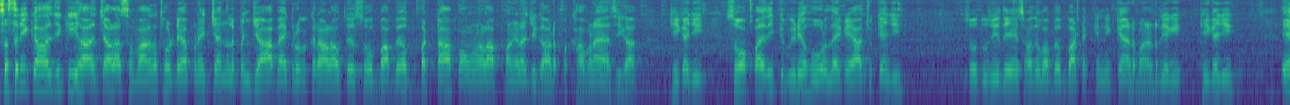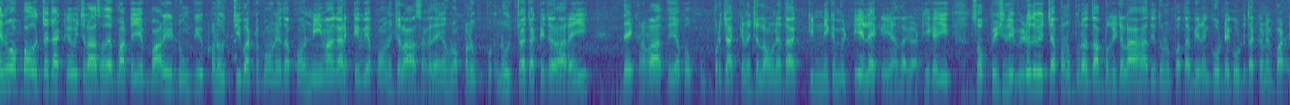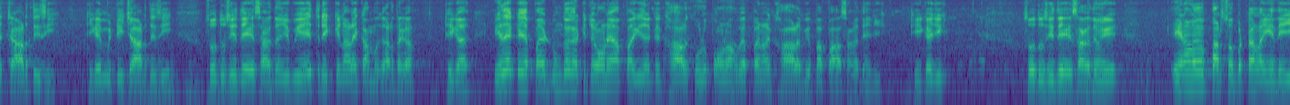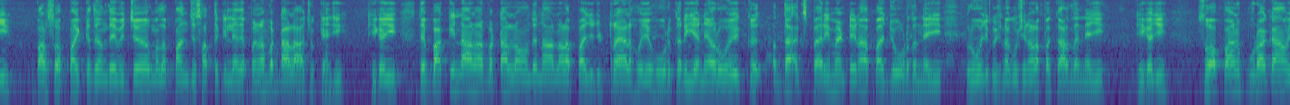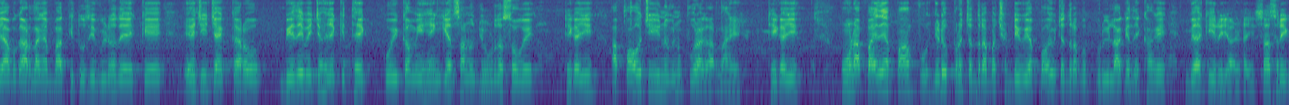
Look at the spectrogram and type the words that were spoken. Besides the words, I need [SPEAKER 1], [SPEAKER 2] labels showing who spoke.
[SPEAKER 1] ਸਤਿ ਸ੍ਰੀ ਅਕਾਲ ਜੀ, ਕੀ ਹਾਲ ਚਾਲ ਆ? ਸਵਾਗਤ ਆ ਤੁਹਾਡੇ ਆਪਣੇ ਚੈਨਲ ਪੰਜਾਬ ਐਗਰੋ ਕਰਾਲਾ ਉੱਤੇ। ਸੋ ਬਾਬੇ, ਉਹ ਬੱਟਾ ਪਾਉਣ ਵਾਲਾ ਆਪਾਂ ਜਿਹੜਾ ਜਗਾੜ ਪੱਖਾ ਬਣਾਇਆ ਸੀਗਾ। ਠੀਕ ਹੈ ਜੀ? ਸੋ ਆਪਾਂ ਇਹਦੀ ਇੱਕ ਵੀਡੀਓ ਹੋਰ ਲੈ ਕੇ ਆ ਚੁੱਕੇ ਹਾਂ ਜੀ। ਸੋ ਤੁਸੀਂ ਦੇਖ ਸਕਦੇ ਹੋ ਬਾਬੇ, ਉਹ ਬੱਟ ਕਿੰਨੀ ਘੈਂਟ ਬਣ ਰਹੀ ਹੈਗੀ। ਠੀਕ ਹੈ ਜੀ? ਇਹਨੂੰ ਆਪਾਂ ਉੱਚਾ ਚੱਕ ਕੇ ਵੀ ਚਲਾ ਸਕਦੇ ਹਾਂ, ਬੱਟ ਜੇ ਬਾਹਲੀ ਡੂੰਗੀ ਆਪਾਂ ਨੂੰ ਉੱਚੀ ਵੱਟ ਪਾਉਣੀ ਆ ਤਾਂ ਆਪਾਂ ਉਹਨੂੰ ਨੀਵਾਂ ਕਰਕੇ ਵੀ ਆਪਾਂ ਉਹਨੂੰ ਚਲਾ ਸਕਦੇ ਹਾਂ। ਹੁਣ ਆਪਾਂ ਨੂੰ ਉੱਪ- ਇਹਨੂੰ ਉੱਚਾ ਚੱਕ ਕੇ ਚਲਾ ਰਹੇ ਹਾਂ ਜੀ। ਦੇਖਣ ਵਾਸਤੇ ਆਪਾਂ ਉੱਪਰ ਚੱਕ ਕੇ ਉਹਨੂੰ ਚਲਾਉਣੇ ਆ ਤਾਂ ਕਿੰਨੀ ਕੁ ਮਿੱਟੀ ਇਹ ਲੈ ਕੇ ਜਾਂਦਾਗਾ ਠੀਕ ਹੈ ਜੀ। ਸੋ ਪਿਛਲੀ ਵੀਡੀਓ ਦੇ ਵਿੱਚ ਆਪਾਂ ਨੂੰ ਪੂਰਾ ਦੱਬ ਕੇ ਚਲਾਇਆ ਹੋਇਆ ਤੇ ਤੁਹਾਨੂੰ ਪਤਾ ਵੀ ਇਹਨੇ ਗੋਡੇ ਗੋਡੇ ਤੱਕ ਉਹਨੇ ਵੱਟ ਚਾੜਤੀ ਸੀ ਠੀਕ ਹੈ ਮਿੱਟੀ ਚਾੜਤੀ ਸੀ। ਸੋ ਤੁਸੀਂ ਦੇਖ ਸਕਦੇ ਹੋ ਜੀ ਵੀ ਇਹ ਤਰੀਕੇ ਨਾਲ ਇਹ ਕੰਮ ਕਰਦਾਗਾ ਠੀਕ ਆ। ਇਹਦਾ ਇੱਕ ਆਪਾਂ ਡੂੰਗਾ ਕਰਕੇ ਚਲਾਉਣੇ ਆ ਆਪਾਂ ਜਿਵੇਂ ਕਿ ਖਾਲ ਖੂਲ ਪਾਉਣਾ ਹੋਵੇ ਆਪਾਂ ਨਾਲ ਖਾਲ ਵੀ ਆਪਾਂ ਪਾ ਸਕਦੇ ਹਾਂ ਜੀ। ਠੀਕ ਹੈ ਜੀ। ਸੋ ਤੁਸੀਂ ਦੇਖ ਸਕਦੇ ਹੋ ਇਹ ਨਾਲ ਪਰਸੋਂ ਵੱਟਾਂ ਲਾਈਆਂ ਤੇ ਜੀ। ਪਰਸੋਂ ਆਪਾਂ ਇੱਕ ਦਿਨ ਦੇ ਵਿੱਚ ਮਤਲਬ 5-7 ਕਿੱਲਿਆਂ ਦੇ ਆਪਾਂ ਨਾ ਵੱਟਾਂ ਲਾ ਚੁੱਕੇ ਹਾਂ ਜੀ। ਠੀਕ ਹੈ ਜੀ। ਤੇ ਬਾਕੀ ਨਾਲ ਨਾਲ ਵੱਟਾਂ ਲਾਉਣ ਦੇ ਨਾਲ ਨਾਲ ਆਪਾਂ ਜੀ ਟ੍ਰਾਇਲ ਹੋ ਹੋਰ ਕਰੀ ਜਾਂਦੇ ਆ ਰੋਜ਼ ਇੱਕ ਅੱਧਾ ਐਕਸਪੈਰੀਮੈਂਟ ਇਹ ਨਾ ਆਪਾਂ ਜੋੜ ਦਿੰਨੇ ਆ ਜੀ। ਰੋਜ਼ ਕੁਛ ਨਾ ਕੁਛ ਨਾਲ ਆਪਾਂ ਕਰ ਲੈਂਦੇ ਆ ਜੀ। ਠੀਕ ਹੈ ਜੀ। ਸੋ ਆਪਾਂ ਇਹਨੂੰ ਪੂਰਾ ਕਾਮਯਾਬ ਕਰ ਲਾਂਗੇ। ਬਾਕੀ ਤੁਸੀਂ ਵੀਡੀਓ ਦੇਖ ਕੇ ਇਹ ਚੀਜ਼ ਚੈੱਕ ਕਰੋ ਵੀ ਇਹਦੇ ਵਿੱਚ ਹਜੇ ਕਿੱਥੇ ਕੋਈ ਕਮੀ ਹੈਗੀ ਆ ਤਾਂ ਸਾਨੂੰ ਜ਼ਰੂਰ ਦੱਸੋਗੇ। ਠੀਕ ਹੈ ਜੀ? ਆਪਾਂ ਉਹ ਚੀਜ਼ ਨੂੰ ਵੀ ਨੂੰ ਪੂਰਾ ਕਰ ਲਾਂਗੇ। ਠੀਕ ਹੈ ਜੀ? ਹੁਣ ਆਪਾਂ ਇਹਦੇ ਆਪਾਂ ਪੂ- ਜਿਹੜੇ ਉੱਪਰ ਚਾਦਰ ਆਪਾਂ ਛੱਡੀ ਹੋਈ ਆਪਾਂ ਉਹ ਵੀ ਚਾਦਰ ਆਪਾਂ ਪੂਰੀ ਲਾ ਕੇ ਦੇਖਾਂਗੇ। ਵੀ ਇਹਦਾ ਕੀ ਰਿਜ਼ਲਟ ਹੈ ਜੀ? ਸਤਿ ਸ੍ਰੀ ਅਕਾਲ।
